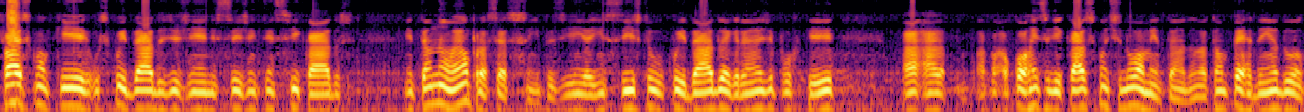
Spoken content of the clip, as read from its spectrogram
faz com que os cuidados de higiene sejam intensificados. Então não é um processo simples. E insisto, o cuidado é grande porque a, a, a ocorrência de casos continua aumentando. Nós estamos perdendo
